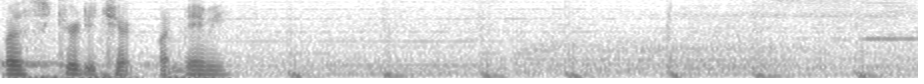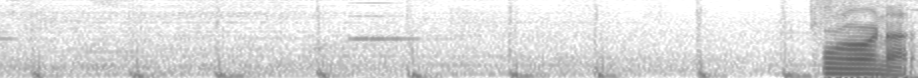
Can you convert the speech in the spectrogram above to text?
By security checkpoint, maybe. Or not.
